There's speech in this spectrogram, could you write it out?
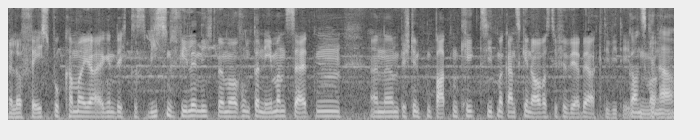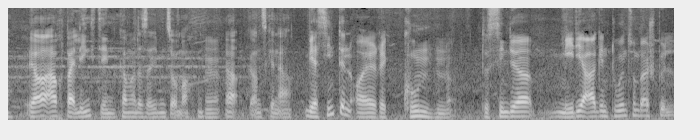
Weil auf Facebook kann man ja eigentlich, das wissen viele nicht, wenn man auf Unternehmensseiten einen bestimmten Button klickt, sieht man ganz genau, was die für Werbeaktivitäten ganz machen. Ganz genau. Ja, auch bei LinkedIn kann man das eben so machen. Ja. ja, ganz genau. Wer sind denn eure Kunden? Das sind ja Mediaagenturen zum Beispiel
